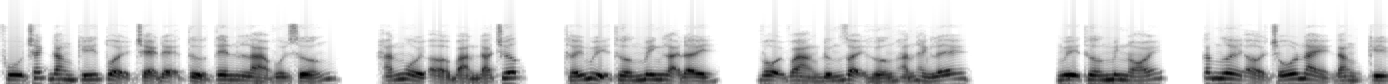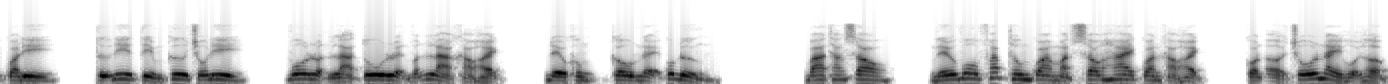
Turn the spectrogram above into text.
Phụ trách đăng ký tuổi trẻ đệ tử tên là Vui Sướng, hắn ngồi ở bàn đá trước, thấy Ngụy Thường Minh lại đây, vội vàng đứng dậy hướng hắn hành lễ. Ngụy Thường Minh nói, các ngươi ở chỗ này đăng ký qua đi, tự đi tìm cư chỗ đi, vô luận là tu luyện vẫn là khảo hạch, đều không câu nệ quốc đường. Ba tháng sau, nếu vô pháp thông qua mặt sau hai quan khảo hạch, còn ở chỗ này hội hợp,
